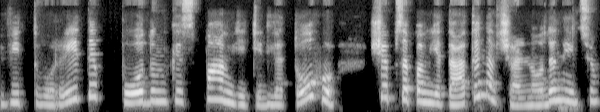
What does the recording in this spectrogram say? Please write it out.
відтворити подумки з пам'яті для того, щоб запам'ятати навчальну одиницю.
